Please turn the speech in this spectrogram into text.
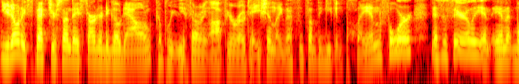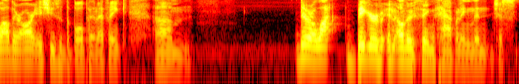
you don't expect your Sunday starter to go down completely throwing off your rotation. Like that's not something you can plan for necessarily. And and while there are issues with the bullpen, I think um, there are a lot bigger and other things happening than just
